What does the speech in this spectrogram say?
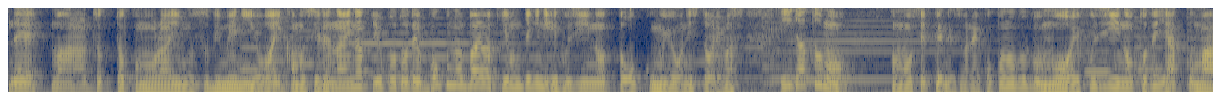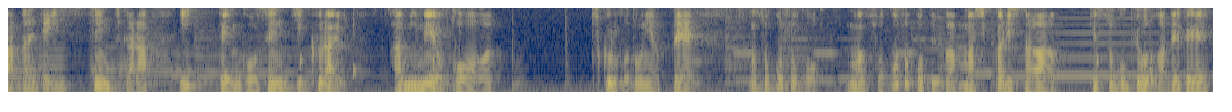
で、まあちょっとこのライン結び目に弱いかもしれないなということで、僕の場合は基本的に FG ノットを組むようにしております。リーダーとのこの接点ですよね。ここの部分を FG ノットで約まあ大体1センチから1.5センチくらい網目をこう作ることによって、まあ、そこそこ、まあそこそこというか、まあしっかりした結束強度が出て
